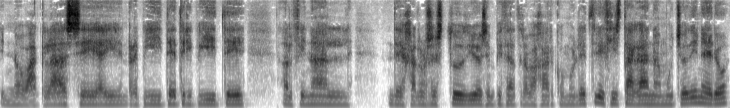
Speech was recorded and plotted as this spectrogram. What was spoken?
no va clase, ahí repite, tripite, al final deja los estudios, empieza a trabajar como electricista, gana mucho dinero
